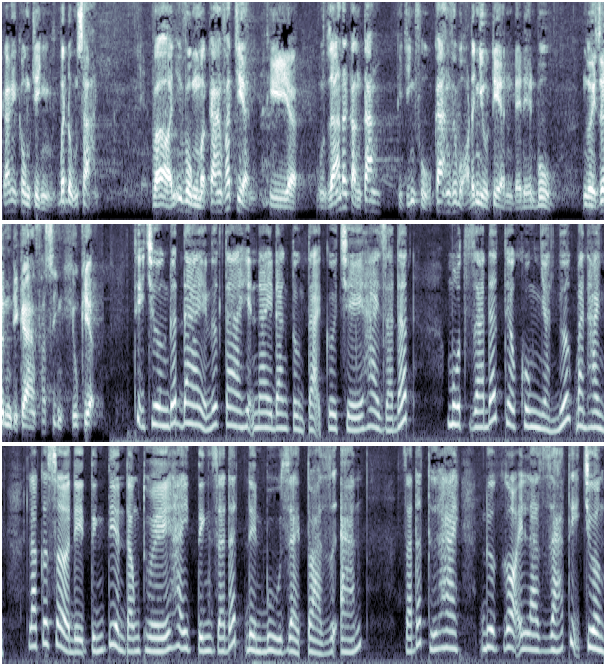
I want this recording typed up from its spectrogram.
các cái công trình bất động sản. Và ở những vùng mà càng phát triển thì à, giá đất càng tăng thì chính phủ càng phải bỏ ra nhiều tiền để đền bù, người dân thì càng phát sinh khiếu kiện. Thị trường đất đai ở nước ta hiện nay đang tồn tại cơ chế hai giá đất – một giá đất theo khung nhà nước ban hành là cơ sở để tính tiền đóng thuế hay tính giá đất đền bù giải tỏa dự án. Giá đất thứ hai được gọi là giá thị trường,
